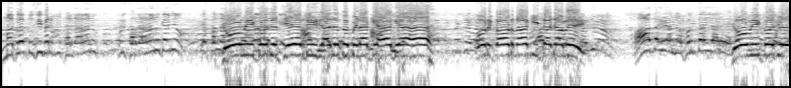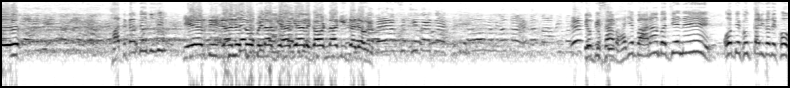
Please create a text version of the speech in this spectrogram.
ਮਤਲਬ ਤੁਸੀਂ ਫਿਰ ਹੁਣ ਸਰਦਾਰਾਂ ਨੂੰ ਤੁਸੀਂ ਸਰਦਾਰਾਂ ਨੂੰ ਕਹਿੰਦੇ ਹੋ? ਜੋ ਵੀ ਕੁਝ ਚੇਅਰ ਦੀ ਇਜਾਜ਼ਤ ਤੋਂ ਬਿਨਾਂ ਕਿਹਾ ਗਿਆ ਹੈ ਉਹ ਰਿਕਾਰਡ ਨਾ ਕੀਤਾ ਜਾਵੇ। ਆ ਤਾਂ ਯਾਰ ਨਫ਼ਰਤ ਹੈ ਯਾਰ। ਜੋ ਵੀ ਕੁਝ ਹੱਦ ਕਰਦੇ ਹੋ ਤੁਸੀਂ? ਚੇਅਰ ਦੀ ਇਜਾਜ਼ਤ ਤੋਂ ਬਿਨਾਂ ਕਿਹਾ ਗਿਆ ਰਿਕਾਰਡ ਨਾ ਕੀਤਾ ਜਾਵੇ। ਕਿਉਂਕਿ ਸਾਹਿਬ ਹਜੇ 12 ਵਜੇ ਨੇ। ਉਹ ਦੇਖੋ ਕਰੀ ਤਾਂ ਦੇਖੋ।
